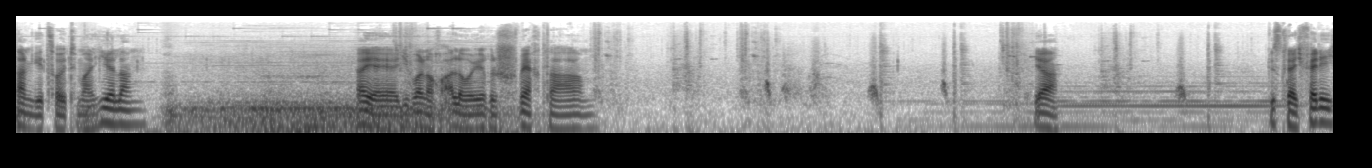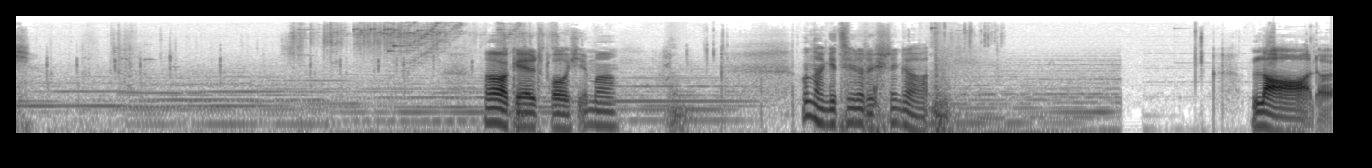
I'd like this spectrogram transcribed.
Dann geht's heute mal hier lang. Ja, ja, ja, die wollen auch alle eure Schwerter haben. Ja. Bist gleich fertig. Oh, Geld brauche ich immer. Und dann geht's wieder durch den Garten. Lade.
